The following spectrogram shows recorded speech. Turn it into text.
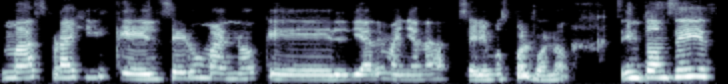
más frágil que el ser humano que el día de mañana seremos polvo, ¿no? Entonces,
